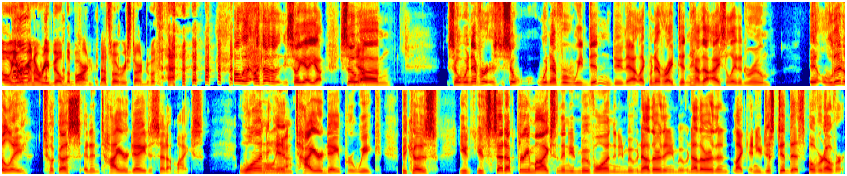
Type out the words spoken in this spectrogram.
oh, you were gonna rebuild the barn. That's what we started with. That. oh, I thought so. Yeah, yeah. So, Yeah. um, so whenever, so whenever we didn't do that, like whenever I didn't have that isolated room, it literally took us an entire day to set up mics, one Oh, yeah. entire day per week, because you'd you'd set up three mics and then you'd move one, then you'd move another, then you'd move another, then like, and you just did this over and over.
